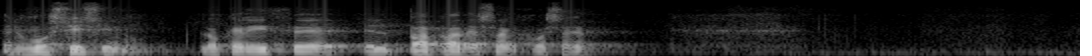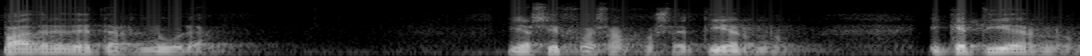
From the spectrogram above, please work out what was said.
Hermosísimo lo que dice el Papa de San José. Padre de ternura. Y así fue San José, tierno. Y qué tierno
